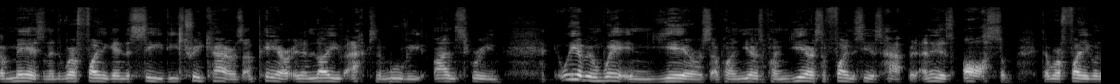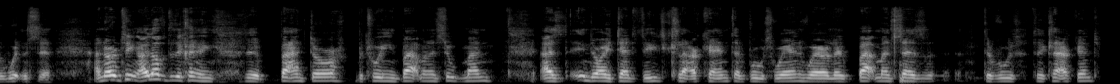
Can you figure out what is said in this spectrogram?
amazing that we're finally getting to see these three characters appear in a live action movie on screen. We have been waiting years upon years upon years to finally see this happen, and it is awesome that we're finally going to witness it. Another thing, I love the kind of the banter between Batman and Superman, as in their identities, Clark Kent and Bruce Wayne, where like Batman says to Bruce to Clark Kent.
